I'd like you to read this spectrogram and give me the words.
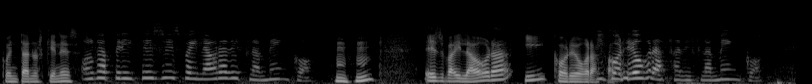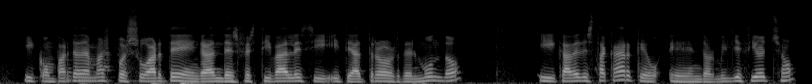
Cuéntanos quién es. Olga Pericet es bailadora de flamenco. Es bailaora y coreógrafa. y coreógrafa de flamenco. y comparte además pues su arte en grandes festivales y, y teatros del mundo y cabe destacar que en 2018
